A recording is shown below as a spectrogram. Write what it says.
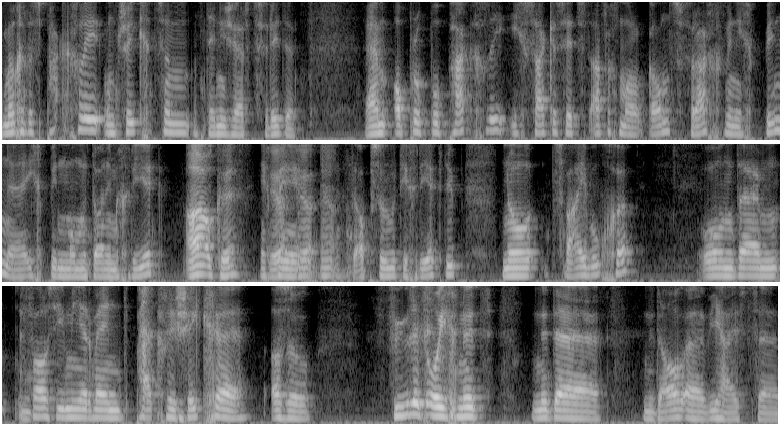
machen das Päckchen und schicken es ihm und dann ist er zufrieden. Ähm, apropos Päckchen, ich sage es jetzt einfach mal ganz frech, wie ich bin. Äh, Ich bin momentan im Krieg. Ah, okay. Ich ja, bin ja, ja. der absolute Kriegtyp. Noch zwei Wochen. Und ähm, falls ihr mir wollt, Päckchen schicken also fühlt euch nicht, nicht, äh, nicht an, äh, wie heisst es, äh,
